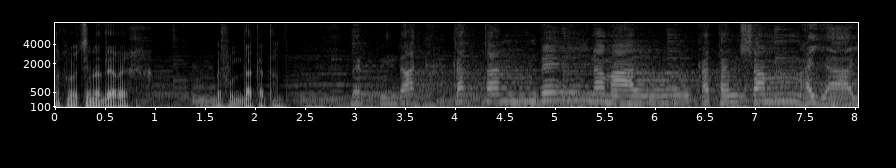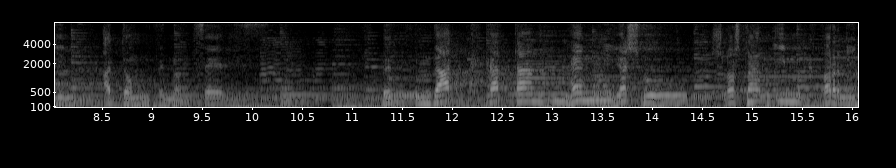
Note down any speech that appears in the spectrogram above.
אנחנו יוצאים לדרך בפונדק קטן. בפונדק קטן בנמל קטן שם היין אדום ונוצץ בפונדק קטן הן ישבו, שלושתן עם קברניט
